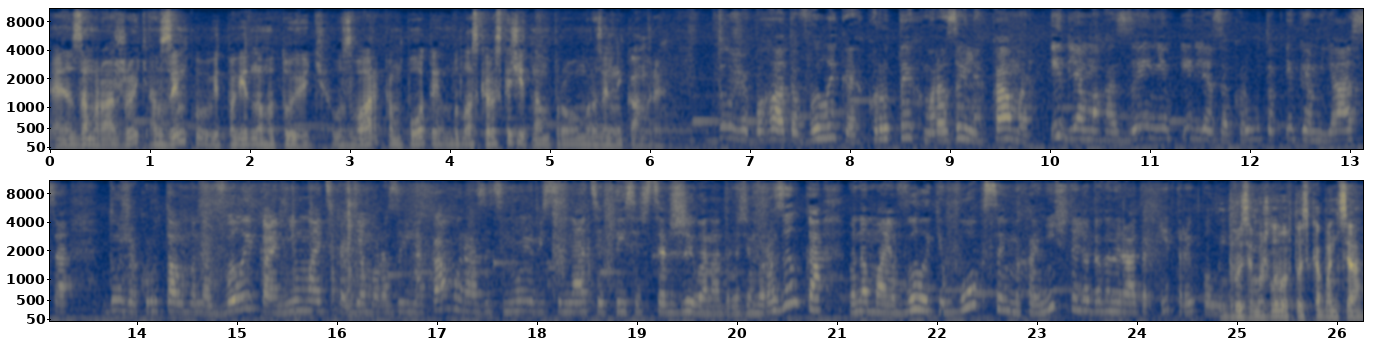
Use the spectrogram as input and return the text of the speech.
е, заморажують, а взимку відповідно готують узвар, компоти. Будь ласка, розкажіть нам про морозильні камери. Дуже багато великих, крутих морозильних камер і для магазинів, і для закруток, і для м'яса. Дуже крута у мене велика німецька є морозильна камера за ціною 18 тисяч. Це вживана, друзі, морозилка. Вона має великі бокси, механічний льодогенератор і три поли. Друзі, можливо, хтось кабанця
